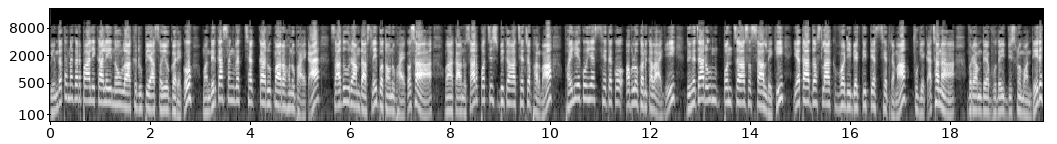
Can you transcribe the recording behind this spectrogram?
भीमदत्त नगरपालिकाले नौ लाख रूपियाँ सहयोग गरेको मन्दिरका संरक्षकका रूपमा रहनुभएका साधु रामदासले बताउनु भएको छ। उहाँका अनुसार पच्चीस विघा क्षेत्र क्षेत्रफलमा फैलिएको यस क्षेत्रको अवलोकनका लागि दुई हजार उनपचास सालदेखि यता दस लाख बढ़ी व्यक्ति त्यस क्षेत्रमा पुगेका छन्। ब्रह्मदेव हुँदै विष्णु मन्दिर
